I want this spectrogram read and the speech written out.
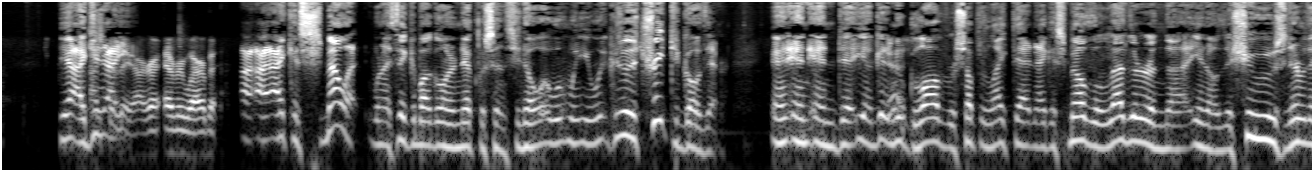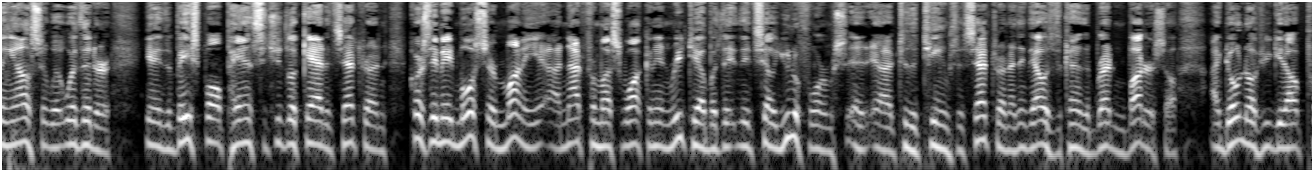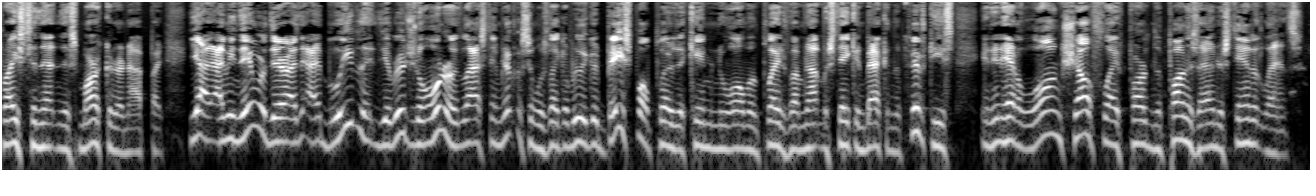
Yeah, I just sure I, they are everywhere, but I, I can smell it when I think about going to Nicholson's. You know, when you because it was a treat to go there and and and uh, you know get a yes. new glove or something like that, and I can smell the leather and the you know the shoes and everything else that went with it, or you know the baseball pants that you'd look at, etc. And of course, they made most of their money uh, not from us walking in retail, but they, would sell uniforms uh, uh, to the teams, etc. And I think that was the kind of the bread and butter. So I don't know if you get outpriced in that in this market or not, but yeah, I mean they were there. I, I believe that the original owner, last name Nicholson, was like a really good baseball player that came to New Ulm and played, if I'm not mistaken, back in the fifties, and it had a long shelf life. Part pun, as I understand it, Lance.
